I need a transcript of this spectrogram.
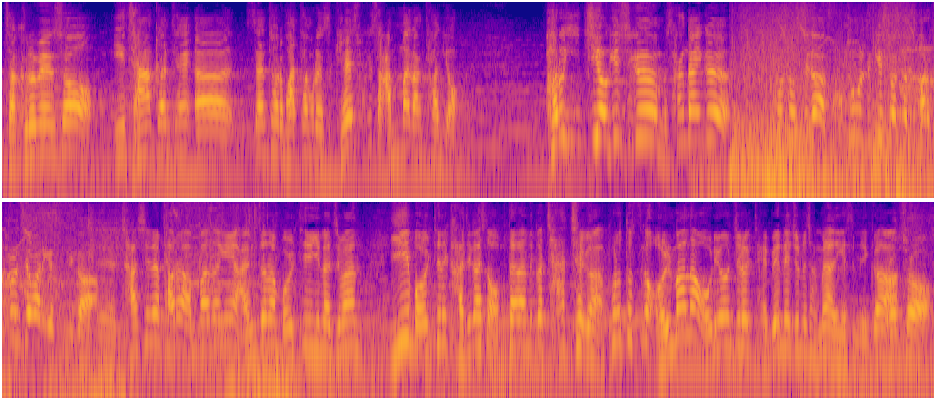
자 그러면서 이 장악한 탱- 아, 센터를 바탕으로 해서 계속해서 앞마당 타격. 바로 이 지역이 지금 상당히 그 프로토스가 고통을 느낄 수밖에 없는 바로 그런 지역 아니겠습니까? 예, 자신의 바로 앞마당에 안전한 멀티이긴 하지만 이 멀티를 가져갈 수 없다는 것 자체가 프로토스가 얼마나 어려운지를 대변해주는 장면 아니겠습니까? 그렇죠.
